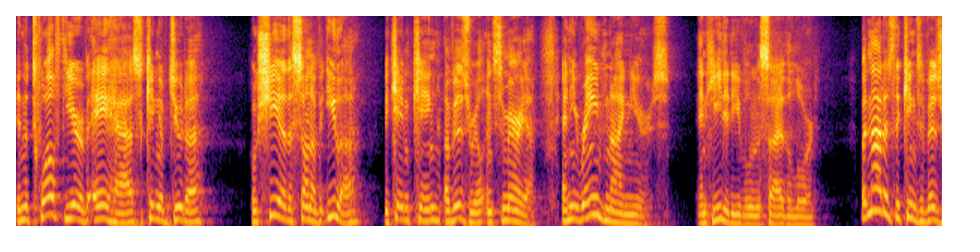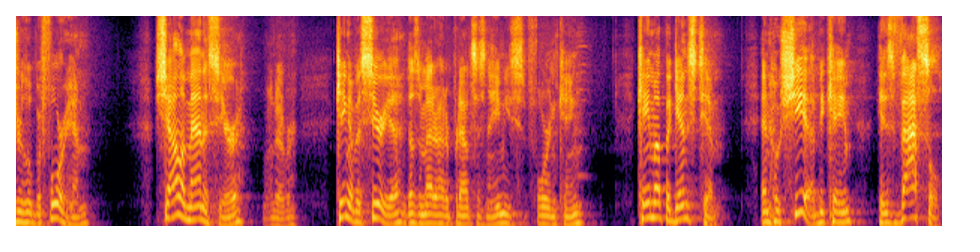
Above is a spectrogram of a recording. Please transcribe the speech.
In the twelfth year of Ahaz, king of Judah, Hoshea, the son of Elah, became king of Israel in Samaria. And he reigned nine years, and he did evil in the sight of the Lord but not as the kings of Israel who before him. Shalmaneser, whatever, king of Assyria, doesn't matter how to pronounce his name, he's a foreign king, came up against him, and Hoshea became his vassal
